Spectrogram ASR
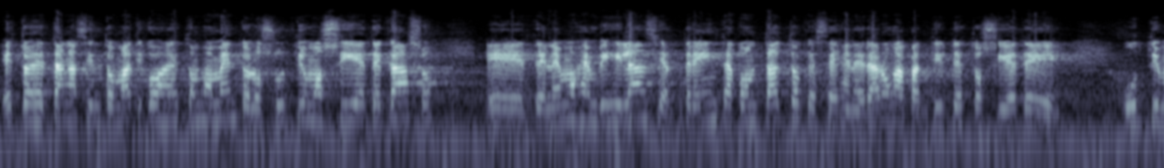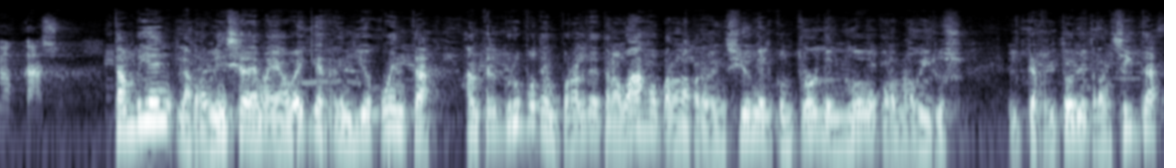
Estos están asintomáticos en estos momentos. Los últimos siete casos eh, tenemos en vigilancia 30 contactos que se generaron a partir de estos siete últimos casos. También la provincia de Mayabeque rindió cuenta ante el Grupo Temporal de Trabajo para la Prevención y el Control del Nuevo Coronavirus. El territorio transita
